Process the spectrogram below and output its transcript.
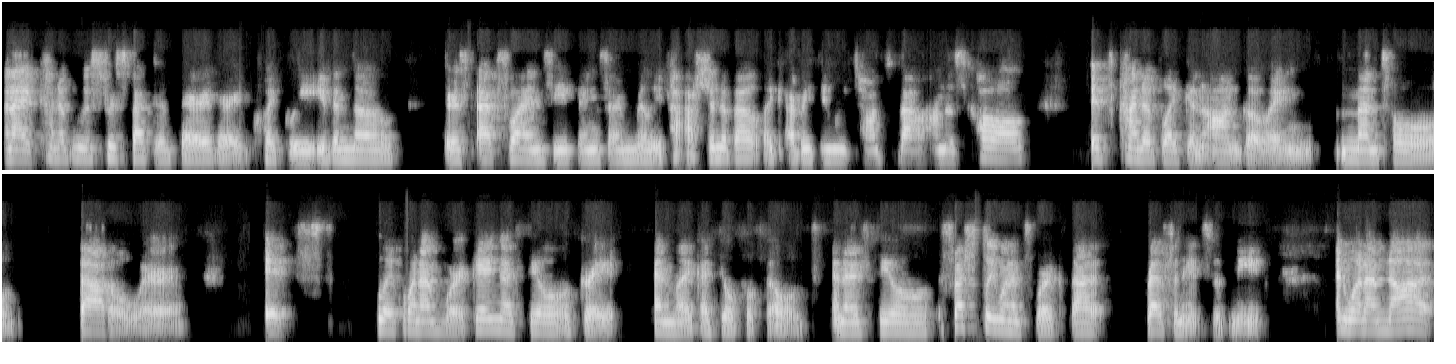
And I kind of lose perspective very, very quickly, even though there's X, Y, and Z things I'm really passionate about, like everything we talked about on this call. It's kind of like an ongoing mental battle where it's like when I'm working, I feel great and like I feel fulfilled. And I feel, especially when it's work that resonates with me, And when I'm not,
